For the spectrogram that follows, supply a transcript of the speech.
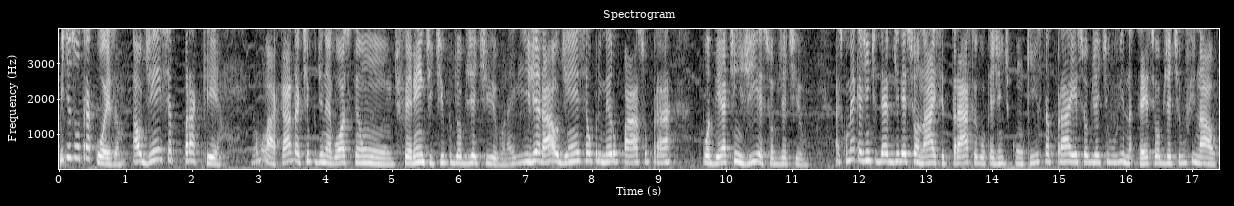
Me diz outra coisa: audiência para quê? Vamos lá, cada tipo de negócio tem um diferente tipo de objetivo, né? E gerar audiência é o primeiro passo para poder atingir esse objetivo. Mas como é que a gente deve direcionar esse tráfego que a gente conquista para esse objetivo, esse objetivo final?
